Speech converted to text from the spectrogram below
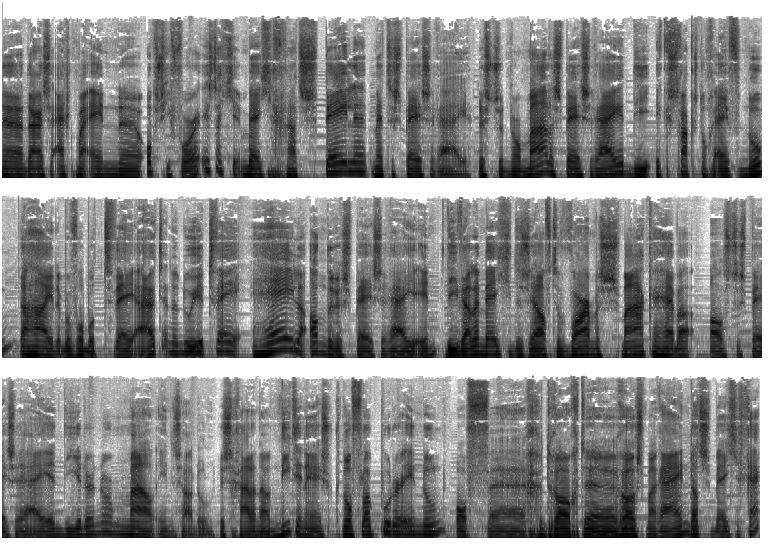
eh, daar is eigenlijk maar één eh, optie voor. Is dat je een beetje gaat spelen met de specerijen. Dus de normale specerijen die ik straks nog even noem. Daar haal je er bijvoorbeeld twee uit. En dan doe je twee hele andere specerijen in. Die wel een beetje dezelfde warme smaken hebben als de specerijen die je er normaal in zou doen. Dus ga er nou niet ineens knoflookpoeder in doen. Of eh, gedroogde roosmarijn. Dat is een beetje gek.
